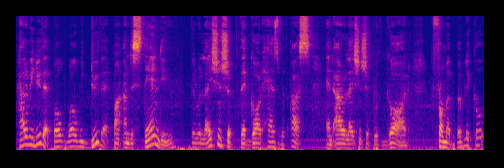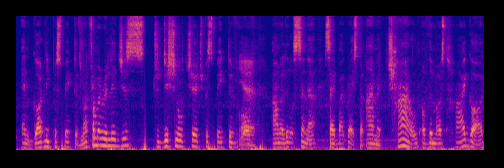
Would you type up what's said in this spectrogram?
How do we do that? Well, well, we do that by understanding the relationship that God has with us and our relationship with God from a biblical and godly perspective, not from a religious, traditional church perspective Yeah. of I'm a little sinner saved by grace, but I'm a child of the Most High God,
